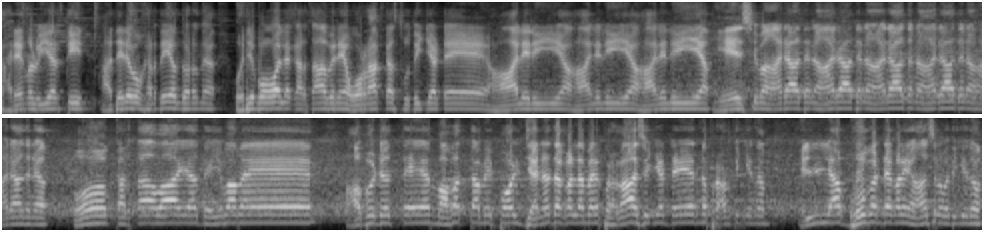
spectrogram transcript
കരങ്ങൾ ഉയർത്തി അതിരവും ഹൃദയം തുറന്ന് ഒരുപോലെ കർത്താവിനെ ഉറക്ക സ്തുതിക്കട്ടെ. ഹാലലീയ ഹാലലീയ ഹാലലീയ. യേശു ആരാധന ആരാധന ആരാധന ആരാധന ആരാധന. ഓ കർത്താവായ ദൈവമേ അവിടുത്തെ മഹത്വം ഇപ്പോൾ ജനതകളുടെ മേൽ പ്രകാശിക്കട്ടെ എന്ന് പ്രാർത്ഥിക്കുന്നു. എല്ലാ ഭൂഖണ്ഡങ്ങളെ ആശീർവദിക്കുന്നു.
